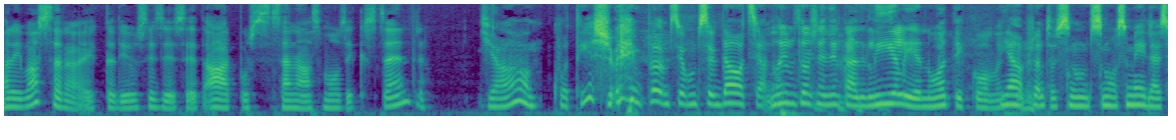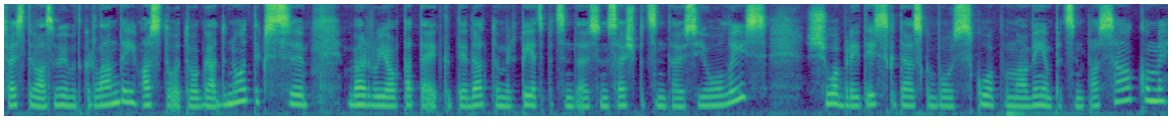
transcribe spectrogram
arī vasarai, kad jūs iziesiet ārpus senās mūzikas centra. Jā, ko tieši? protams, jo mums ir daudz. Jā, nu, jums droši vien ir kādi lielie notikumi. Jā, protams, mums, mūsu mīļais festivāls Vivutkurlandija astoto gadu notiks. Varu jau pateikt, ka tie datumi ir 15. un 16. jūlijas. Šobrīd izskatās, ka būs kopumā 11 pasākumi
